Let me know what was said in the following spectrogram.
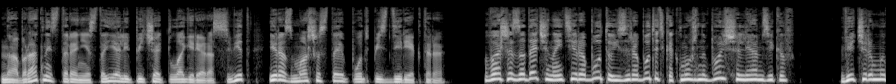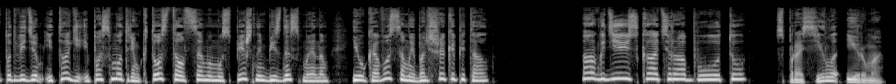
На обратной стороне стояли печать лагеря «Рассвет» и размашистая подпись директора. «Ваша задача — найти работу и заработать как можно больше лямзиков. Вечером мы подведем итоги и посмотрим, кто стал самым успешным бизнесменом и у кого самый большой капитал». «А где искать работу?» — спросила Ирма.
